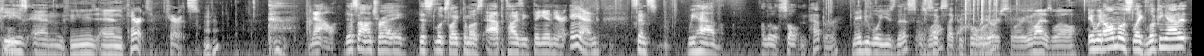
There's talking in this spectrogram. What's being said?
peas, and Peas and carrots. carrots. Mm-hmm. Now, this entree, this looks like the most appetizing thing in here. And since we have a little salt and pepper. Maybe we'll use this as This well. looks like a before we horror story. We might as well. It would almost like looking at it,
